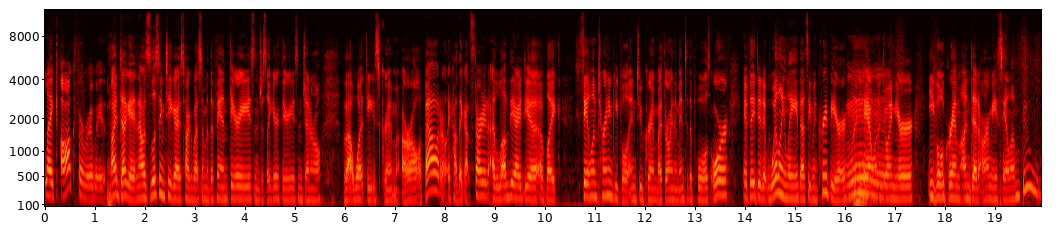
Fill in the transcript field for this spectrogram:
like arc for Ruby? Mm. I dug it, and I was listening to you guys talk about some of the fan theories and just like your theories in general about what these Grimm are all about or like how they got started. I love the idea of like Salem turning people into Grimm by throwing them into the pools, or if they did it willingly, that's even creepier. Like, hey, I want to join your evil Grimm undead army, Salem. Boo!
